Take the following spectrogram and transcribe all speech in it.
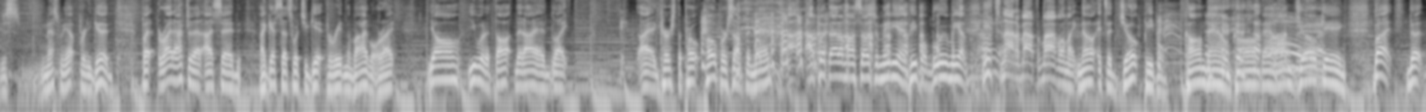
just messed me up pretty good. But right after that, I said, I guess that's what you get for reading the Bible, right? Y'all, you would have thought that I had like I had cursed the po- Pope or something, man. I, I put that on my social media and people blew me up. Oh, it's not about the Bible. I'm like, no, it's a joke, people. Calm down, calm down. I'm oh, joking. But the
